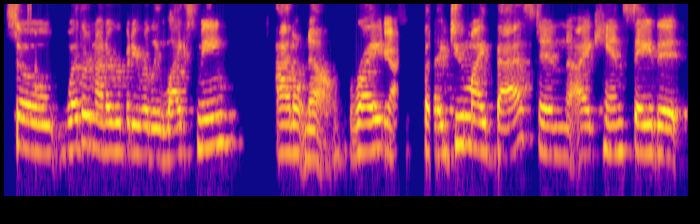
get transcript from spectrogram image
So whether or not everybody really likes me, I don't know, right? Yeah. But I do my best. And I can say that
